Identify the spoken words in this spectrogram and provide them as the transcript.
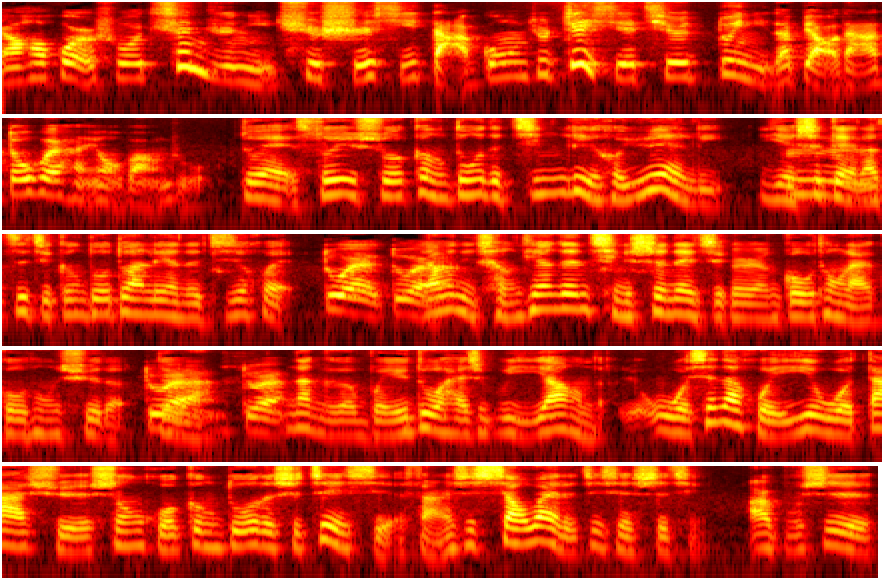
然后或者说甚至你去实习打工，就这些其实对你的表达都会很有帮助。对，所以说更多的经历和阅历也是给了自己更多锻炼的机会。对对。然后你成天跟寝室那几个人沟通来沟通去的，对吧？对，那个维度还是不一样的。我现在回忆我大学生活更多的是这些，反而是校外的这些事情，而不是。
